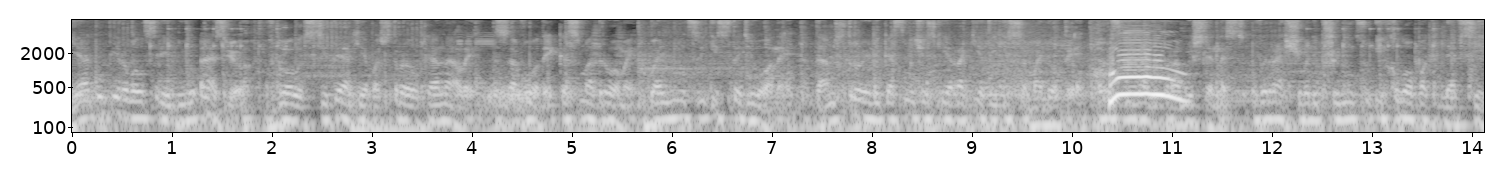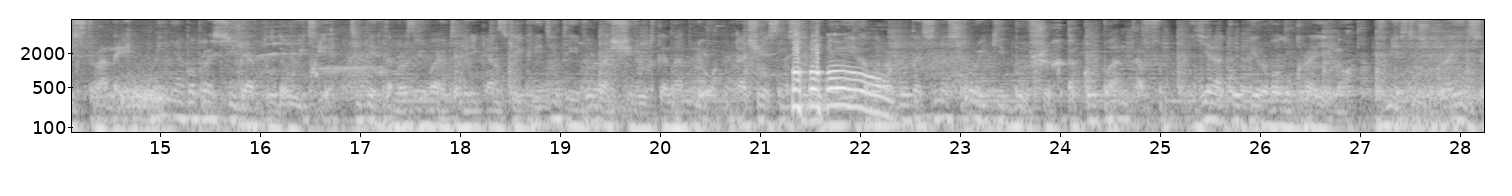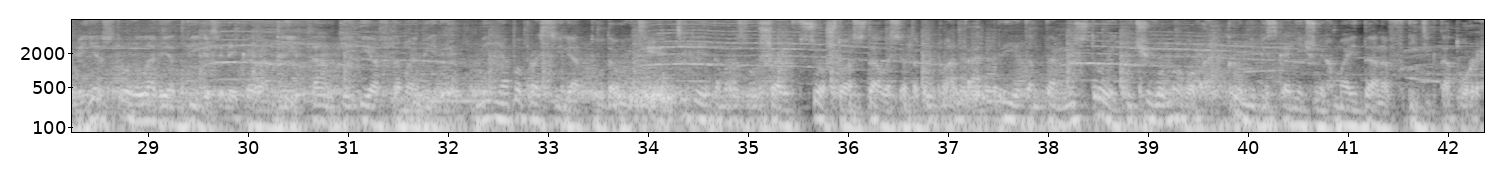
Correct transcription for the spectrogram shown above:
Я оккупировал Среднюю Азию. В голых степях я построил каналы, заводы, космодромы, больницы и стадионы. Там строили космические ракеты и самолеты. Промышленность, выращивали пшеницу и хлопок для всей страны. Меня попросили оттуда уйти. Теперь там развивают американские кредиты и выращивают коноплю. А часть населения уехала работать на стройке бывших оккупантов. Я оккупировал Украину. Вместе с украинцами я строил авиадвигатели, корабли, танки и автомобили. Меня попросили оттуда уйти. Теперь там разрушают все, что осталось от оккупанта. При этом там не строят ничего нового, кроме бесконечных майданов и диктатуры.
